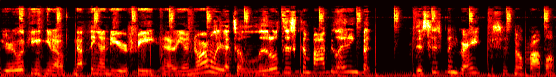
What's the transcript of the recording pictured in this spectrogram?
you're looking you know nothing under your feet. You know, you know normally that's a little discombobulating but this has been great. This is no problem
